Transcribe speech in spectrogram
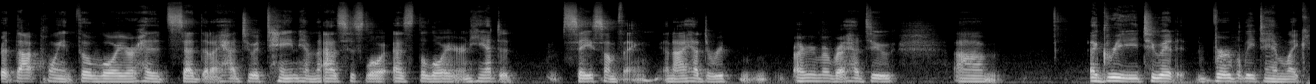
At that point, the lawyer had said that I had to attain him as his law- as the lawyer, and he had to say something, and I had to. Re- I remember I had to um, agree to it verbally to him, like,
